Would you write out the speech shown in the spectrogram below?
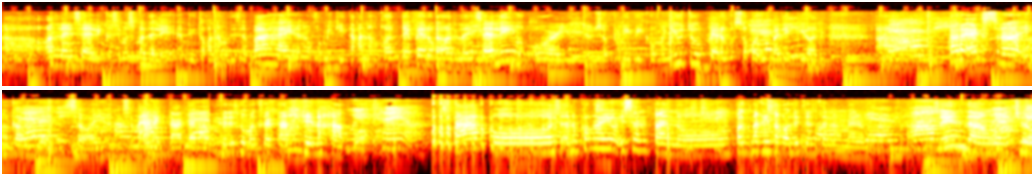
uh, online selling kasi mas madali. Andito ka lang din sa bahay, ano, kumikita ka ng konti. Pero online selling or YouTube. So, pinili ko mag YouTube, pero gusto ko ibalik yun uh, para extra income din. So, ayun, sa mga nagtatanong. Bilis ko magsalita na ako. Tapos, ano pa nga yung isang tanong? Pag nakita ko ulit yung tanong, meron pa. So, yun lang. Medyo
